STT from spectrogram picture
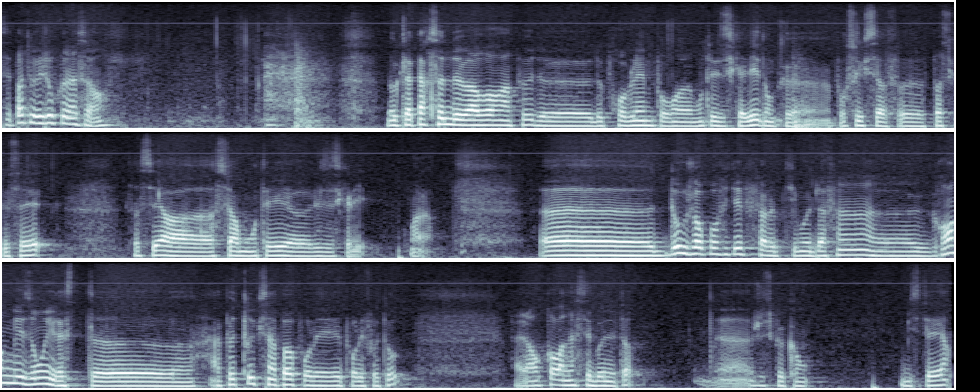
C'est pas tous les jours qu'on a ça. hein. Donc la personne devait avoir un peu de, problème pour euh, monter les escaliers. Donc euh, pour ceux qui ne savent euh, pas ce que c'est, ça sert à se faire monter les escaliers. Voilà. Donc je vais en profiter pour faire le petit mot de la fin. Grande maison, il reste un peu de trucs sympas pour les, pour les photos. Elle est encore en assez bon état. Jusque quand? Mystère.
